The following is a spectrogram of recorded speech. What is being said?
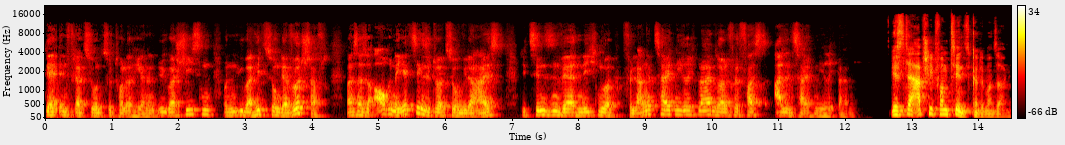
der Inflation zu tolerieren, ein Überschießen und eine Überhitzung der Wirtschaft. Was also auch in der jetzigen Situation wieder heißt, die Zinsen werden nicht nur für lange Zeit niedrig bleiben, sondern für fast alle Zeiten niedrig bleiben. Ist der Abschied vom Zins, könnte man sagen.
